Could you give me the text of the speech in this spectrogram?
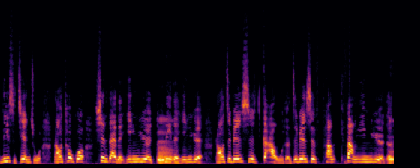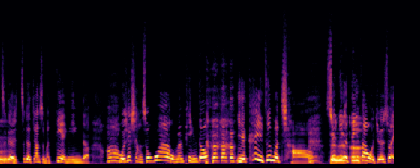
历史建筑，然后透过现代的音乐，独立的音乐，然后这边是尬舞的，这边是放放音乐。的这个这个叫什么电音的啊？我就想说哇，我们屏东 也可以这么潮，所以那个地方我觉得说，哎，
